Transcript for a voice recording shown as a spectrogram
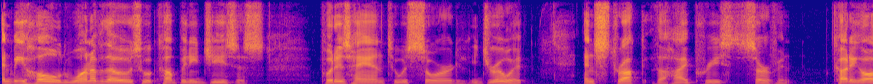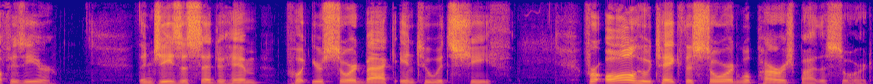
And behold, one of those who accompanied Jesus put his hand to his sword, he drew it, and struck the high priest's servant, cutting off his ear. Then Jesus said to him, Put your sword back into its sheath. For all who take the sword will perish by the sword.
